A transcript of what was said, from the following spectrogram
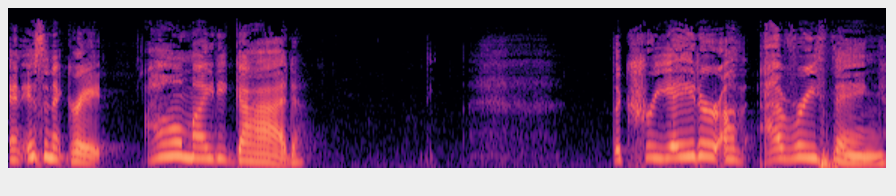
And isn't it great? Almighty God, the creator of everything,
